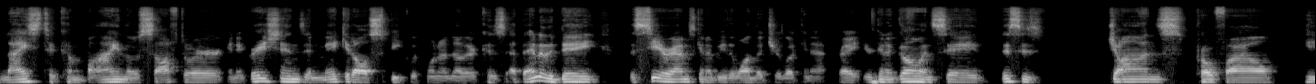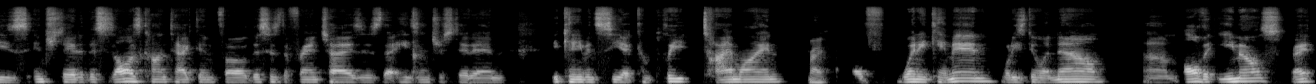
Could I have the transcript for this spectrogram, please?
nice to combine those software integrations and make it all speak with one another. Because at the end of the day, the CRM is going to be the one that you're looking at, right? You're going to go and say, This is John's profile. He's interested. This is all his contact info. This is the franchises that he's interested in you can even see a complete timeline right. of when he came in, what he's doing now, um, all the emails, right?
